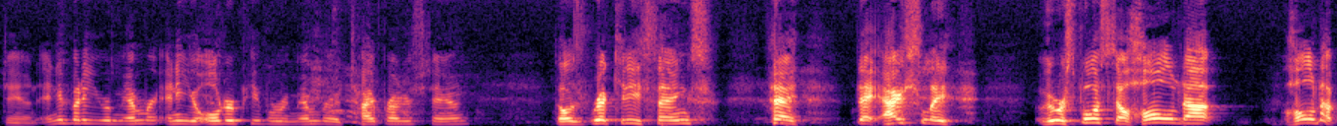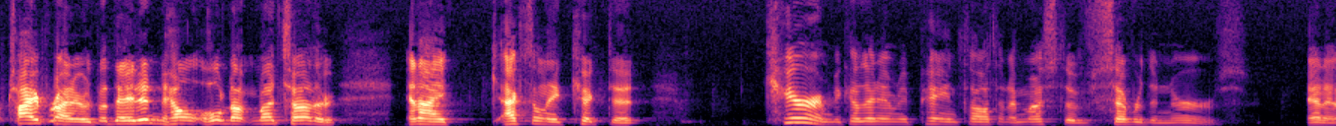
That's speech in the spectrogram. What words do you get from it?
stand. Anybody remember? Any older people remember a typewriter stand? Those rickety things. They they actually we were supposed to hold up hold up typewriters, but they didn't hold up much other. And I accidentally kicked it. Karen, because I didn't have any pain, thought that I must have severed the nerves. And it,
